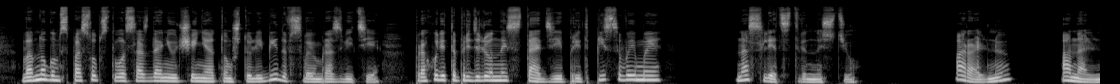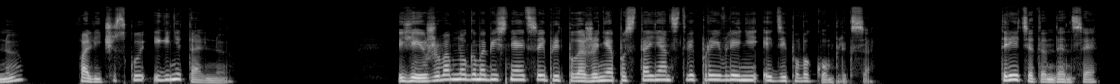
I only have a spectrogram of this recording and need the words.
— во многом способствовала созданию учения о том, что либидо в своем развитии проходит определенные стадии, предписываемые наследственностью — оральную, анальную, фаллическую и генитальную. Ею же во многом объясняется и предположение о постоянстве проявлений Эдипова комплекса. Третья тенденция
